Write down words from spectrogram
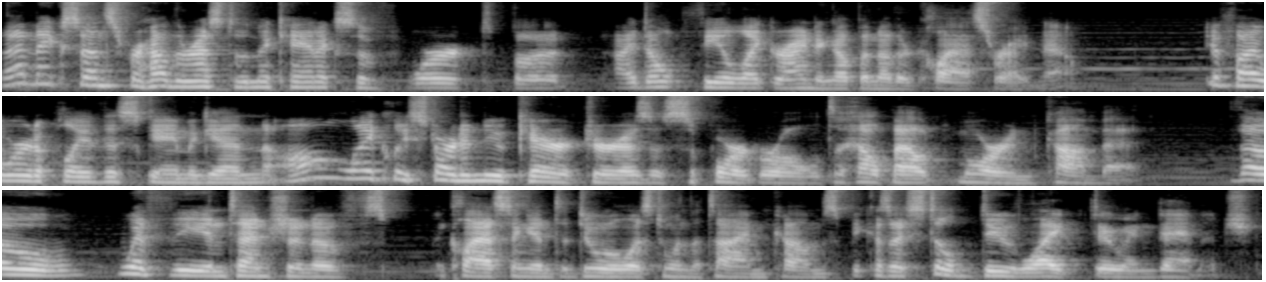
That makes sense for how the rest of the mechanics have worked, but I don't feel like grinding up another class right now. If I were to play this game again, I'll likely start a new character as a support role to help out more in combat. Though, with the intention of classing into duelist when the time comes, because I still do like doing damage.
